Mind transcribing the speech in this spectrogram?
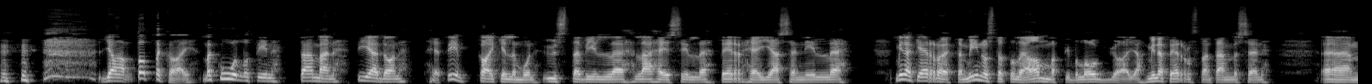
ja totta kai, mä kuulutin tämän tiedon heti kaikille mun ystäville, läheisille, perheenjäsenille. Minä kerroin, että minusta tulee ammattibloggaaja. Minä perustan tämmöisen ähm,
